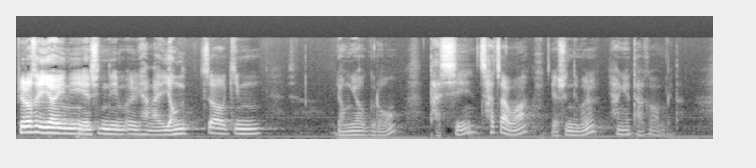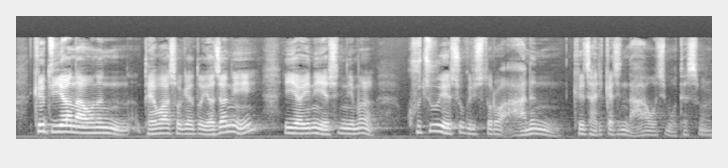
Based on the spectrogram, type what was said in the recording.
비로소 이 여인이 예수님을 향하여 영적인 영역으로 다시 찾아와 예수님을 향해 다가옵니다. 그 뒤에 나오는 대화 속에도 여전히 이 여인이 예수님을 구주 예수 그리스도로 아는 그 자리까지 나아오지 못했음을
